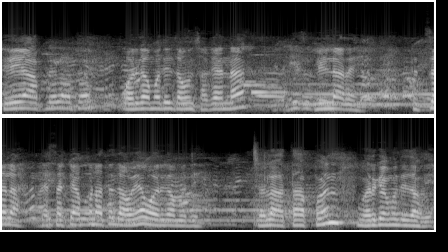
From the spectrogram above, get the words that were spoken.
ते आपल्याला आता वर्गामध्ये जाऊन सगळ्यांना मिळणार आहे. तर चला त्यासाठी आपण आता जाऊया वर्गामध्ये. चला आता आपण वर्गामध्ये जाऊया.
